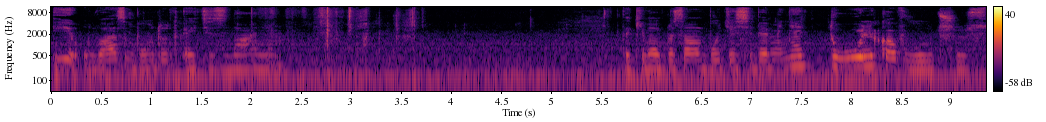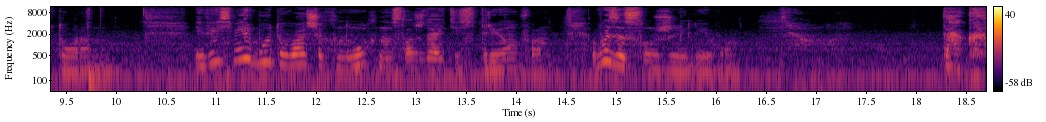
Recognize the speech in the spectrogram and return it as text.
и у вас будут эти знания. Таким образом, вы будете себя менять только в лучшую сторону. И весь мир будет у ваших ног, наслаждайтесь триумфом. Вы заслужили его. Так,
